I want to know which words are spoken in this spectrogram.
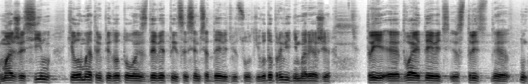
майже 7 кілометрів підготовлені з 9, це 79%. Водопровідні мережі 3, е, 2,9 з 30, е, ну,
